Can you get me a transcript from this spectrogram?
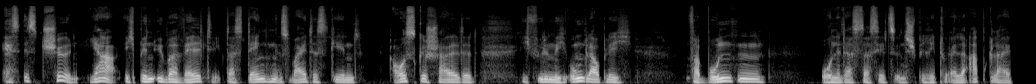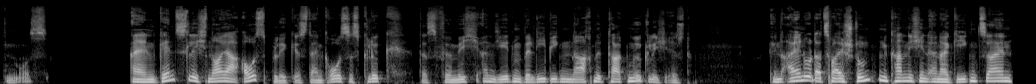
es ist schön. Ja, ich bin überwältigt. Das Denken ist weitestgehend ausgeschaltet. Ich fühle mich unglaublich verbunden, ohne dass das jetzt ins Spirituelle abgleiten muss. Ein gänzlich neuer Ausblick ist ein großes Glück, das für mich an jedem beliebigen Nachmittag möglich ist. In ein oder zwei Stunden kann ich in einer Gegend sein,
